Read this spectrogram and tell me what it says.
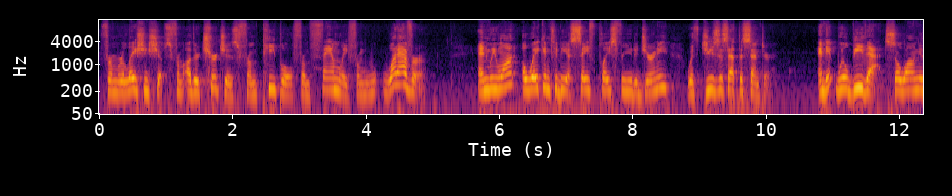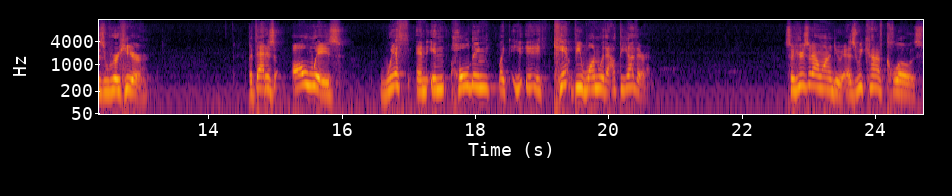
from relationships, from other churches, from people, from family, from whatever. And we want Awaken to be a safe place for you to journey with Jesus at the center. And it will be that so long as we're here. But that is always with and in holding, like, it can't be one without the other. So here's what I want to do. As we kind of close,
